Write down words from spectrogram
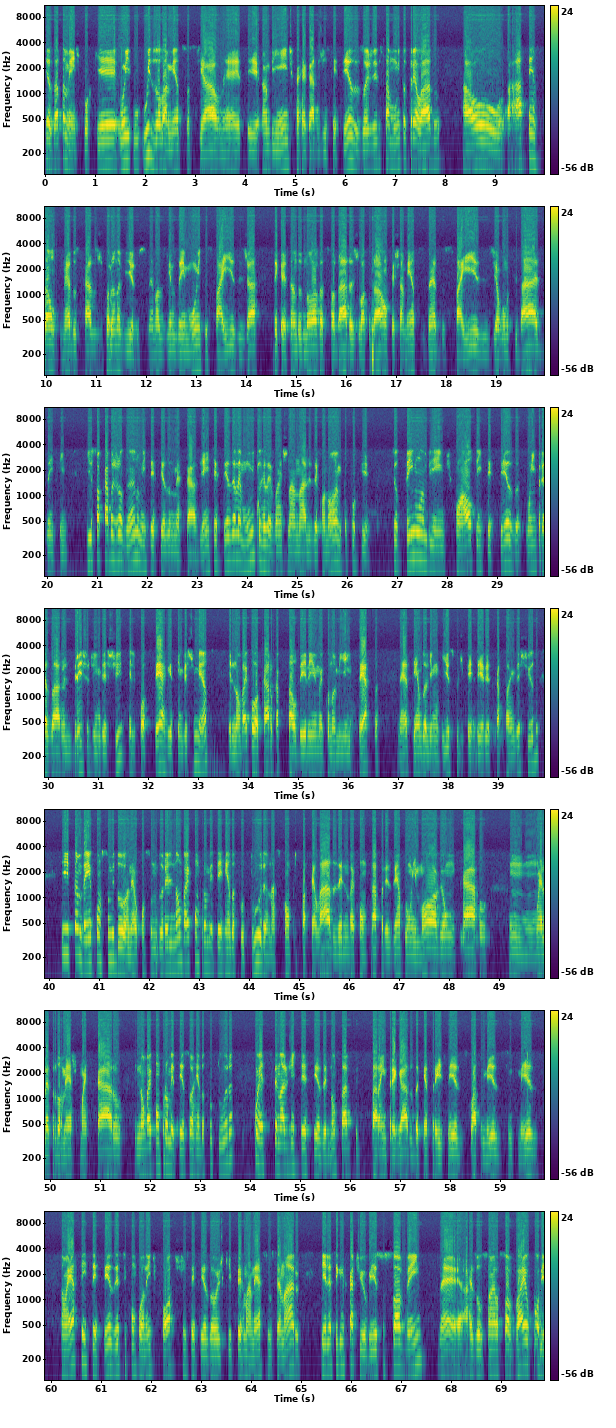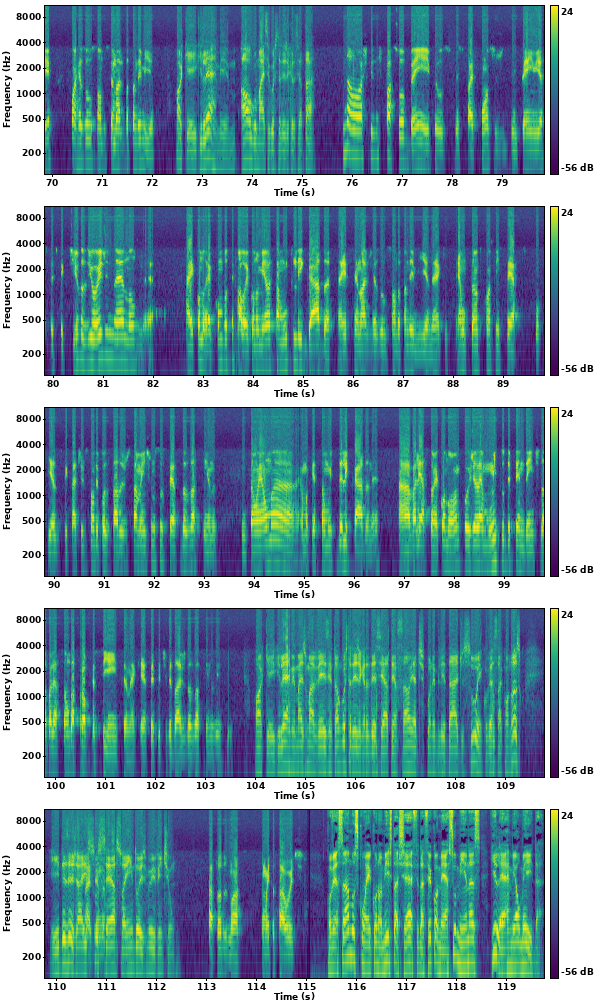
Exatamente, porque o, o, o, isolamento social, né, esse ambiente carregado de incertezas, hoje ele está muito atrelado ao, à ascensão né, dos casos de coronavírus. Né? Nós vimos em muitos países já decretando novas rodadas de lockdown, fechamentos né, dos países, de algumas cidades, enfim. Isso acaba jogando uma incerteza no mercado. E a incerteza ela é muito relevante na análise econômica, porque se eu tenho um ambiente com alta incerteza, o empresário ele deixa de investir, ele posterga esse investimento, ele não vai colocar o capital dele em uma economia incerta, né, tendo ali um risco de perder esse capital investido, e também o consumidor, né? O consumidor ele não vai comprometer renda futura nas compras parceladas, ele não vai comprar, por exemplo, um imóvel, um carro, um, um eletrodoméstico mais caro, ele não vai comprometer sua renda futura com esse cenário de incerteza. Ele não sabe se estará empregado daqui a três meses, quatro meses, cinco meses. Então, essa incerteza, esse componente forte de incerteza hoje que permanece no cenário, ele é significativo. E isso só vem, né, a resolução ela só vai ocorrer com a resolução do cenário da pandemia. Ok. Guilherme, algo mais você gostaria de acrescentar? Não, acho que a gente passou bem aí pelos principais pontos de desempenho e as perspectivas, e hoje, né, não, é, a econo, é como você falou, a economia está muito ligada a esse cenário de resolução da pandemia, né, que é um tanto quanto incerto, porque as expectativas estão depositadas justamente no sucesso das vacinas. Então é uma, é uma questão muito delicada, né? A avaliação econômica hoje ela é muito dependente da avaliação da própria ciência, né, que é essa efetividade das vacinas em si. Ok, Guilherme, mais uma vez, então, gostaria de agradecer a atenção e a disponibilidade sua em conversar conosco e desejar aí sucesso aí em 2021 para todos nós. Com muita saúde. Conversamos com o economista-chefe da FEComércio Minas, Guilherme Almeida.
